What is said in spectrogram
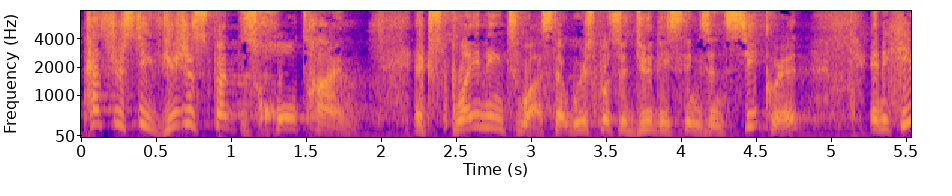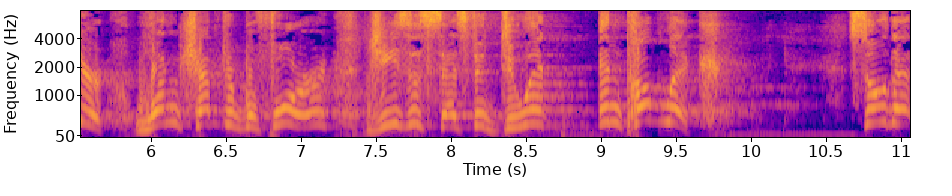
Pastor Steve, you just spent this whole time explaining to us that we're supposed to do these things in secret. And here, one chapter before, Jesus says to do it in public so that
